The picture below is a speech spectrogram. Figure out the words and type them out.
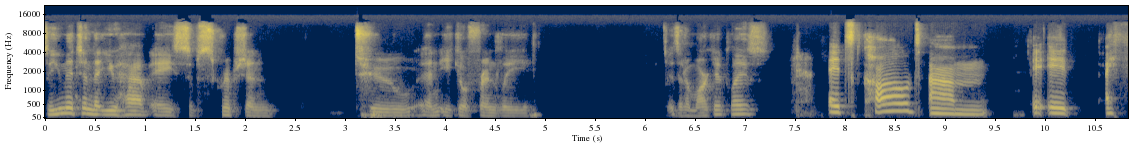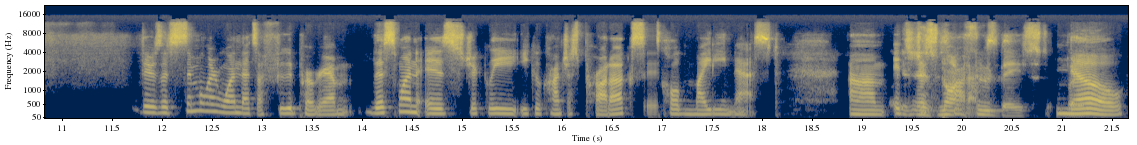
So you mentioned that you have a subscription to an eco-friendly is it a marketplace? It's called um it, it I th- there's a similar one that's a food program. This one is strictly eco-conscious products. It's called MightyNest. Um, it's, just not food based. No,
